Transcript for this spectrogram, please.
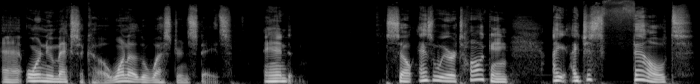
uh, or New Mexico, one of the western states. And so as we were talking, I, I just felt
